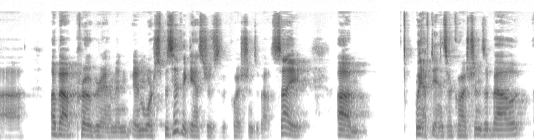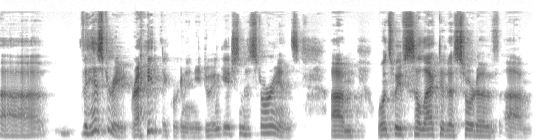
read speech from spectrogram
uh, about program and, and, more specific answers to the questions about site, um, we have to answer questions about uh, the history, right? Like we're going to need to engage some historians. Um, once we've selected a sort of um,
